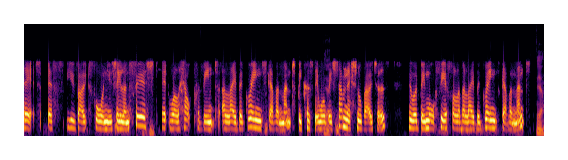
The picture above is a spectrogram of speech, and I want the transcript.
that if you vote for New Zealand First, it will help prevent a Labor Greens government because there will be some national voters who would be more fearful of a Labor Greens government Yeah.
